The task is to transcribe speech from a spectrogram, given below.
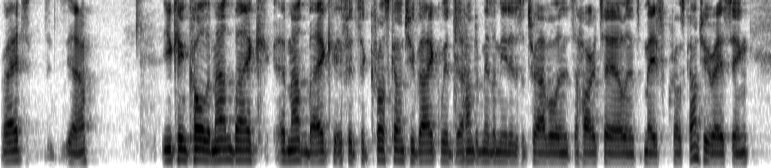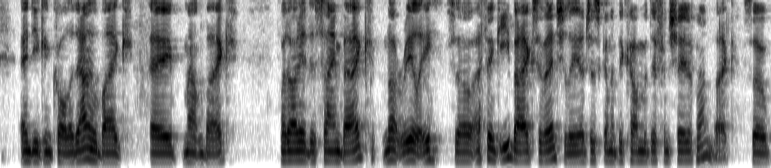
right? You know, you can call a mountain bike a mountain bike if it's a cross country bike with 100 millimeters of travel and it's a hardtail and it's made for cross country racing, and you can call a downhill bike a mountain bike. But are they the same bike? Not really. So I think e-bikes eventually are just going to become a different shade of mountain bike. So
